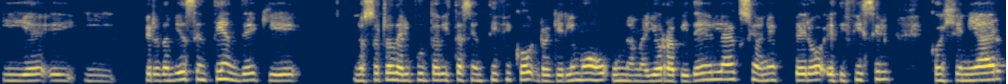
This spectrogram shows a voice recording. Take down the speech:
eh, y, pero también se entiende que nosotros desde el punto de vista científico requerimos una mayor rapidez en las acciones, pero es difícil congeniar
